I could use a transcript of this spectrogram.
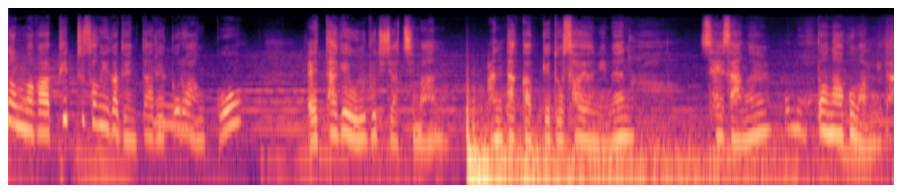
서윤 엄마가 피투성이가 된 딸을 끌어안고 애타게 울부짖었지만 안타깝게도 서윤이는 세상을 어머. 떠나고 맙니다.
